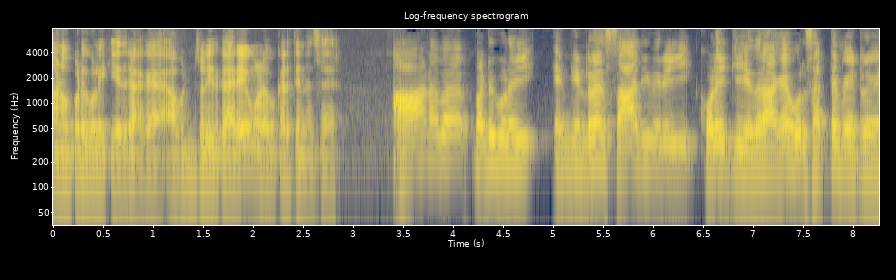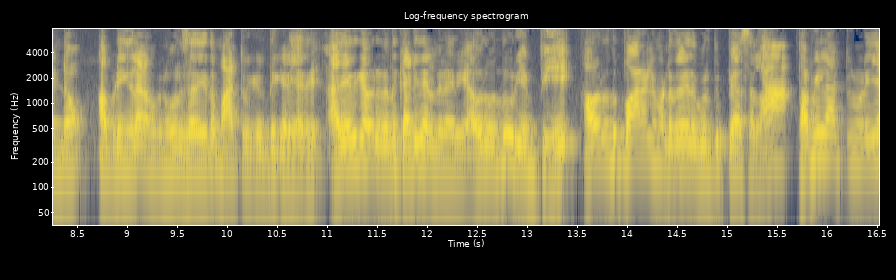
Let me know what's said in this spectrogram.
ஆணவ படுகொலைக்கு எதிராக அப்படின்னு சொல்லியிருக்காரு உங்களோட கருத்து என்ன சார்? ஆணவ படுகொலை என்கின்ற சாதி வெறி கொலைக்கு எதிராக ஒரு சட்டம் இயற்ற வேண்டும் அப்படிங்கிற நமக்கு நூறு சதவீதம் மாற்றுக்கிறது கிடையாது. அது எதுக்கு அவருக்கு வந்து கடிதம் எழுதுறாரு? அவர் வந்து ஒரு எம்பி. அவர் வந்து பாராளுமன்றத்தில் இதை குறித்து பேசலாம். தமிழ்நாட்டினுடைய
